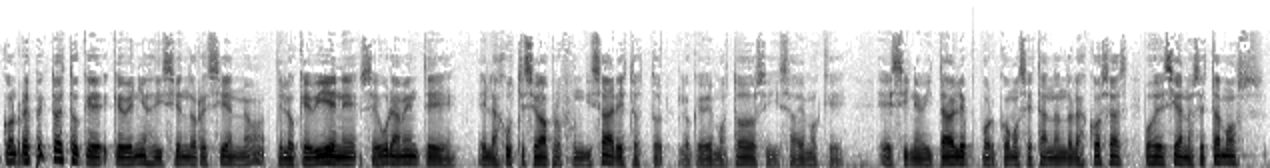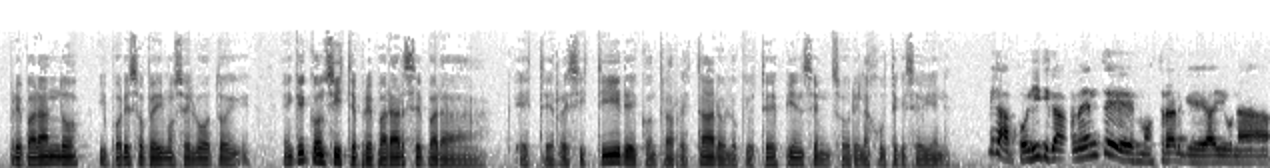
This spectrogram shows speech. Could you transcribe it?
Con respecto a esto que, que venías diciendo recién, ¿no? De lo que viene, seguramente el ajuste se va a profundizar, esto es lo que vemos todos y sabemos que es inevitable por cómo se están dando las cosas. Vos decías, nos estamos preparando y por eso pedimos el voto. ¿En qué consiste prepararse para este, resistir, eh, contrarrestar o lo que ustedes piensen sobre el ajuste que se viene? Mira, políticamente es mostrar que hay una,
